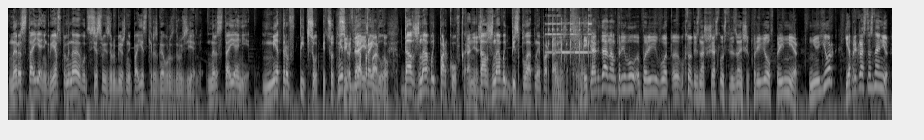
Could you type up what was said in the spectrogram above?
на расстоянии, говорю, я вспоминаю вот все свои зарубежные поездки, разговоры с друзьями. На расстоянии метров 500, 500 метров Всегда я пройду. парковка. Должна быть парковка. Конечно. Должна быть бесплатная парковка. Конечно. понимаете? И когда нам приво- при- вот э, кто-то из наших сейчас слушателей, звонивших, привел в пример Нью-Йорк, я прекрасно знаю Нью-Йорк.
